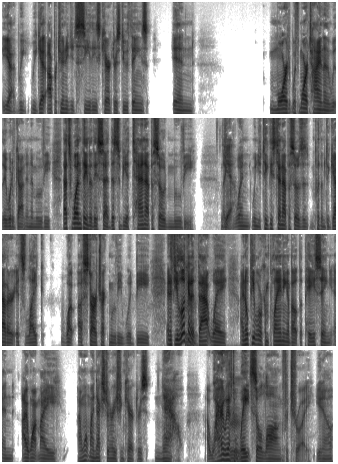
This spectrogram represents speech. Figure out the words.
yeah, we we get opportunity to see these characters do things in more with more time than they would have gotten in a movie. That's one thing that they said. This would be a ten episode movie. Like Yeah. when when you take these ten episodes and put them together, it's like what a Star Trek movie would be. And if you look at Mm. it that way, I know people were complaining about the pacing, and I want my I want my next generation characters now. Uh, Why do we have to Mm. wait so long for Troi? You know,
